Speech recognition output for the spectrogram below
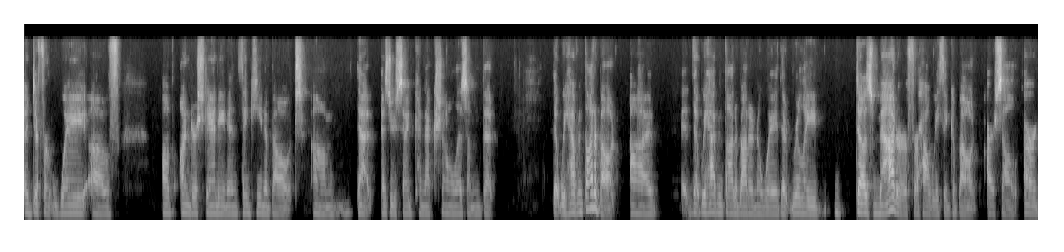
a different way of, of understanding and thinking about um, that, as you said, connectionalism that, that we haven't thought about, uh, that we haven't thought about in a way that really does matter for how we think about ourselves, our,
